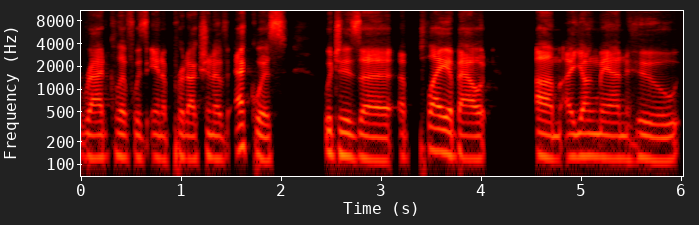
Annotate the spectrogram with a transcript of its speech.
Radcliffe, was in a production of Equus, which is a, a play about um, a young man who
